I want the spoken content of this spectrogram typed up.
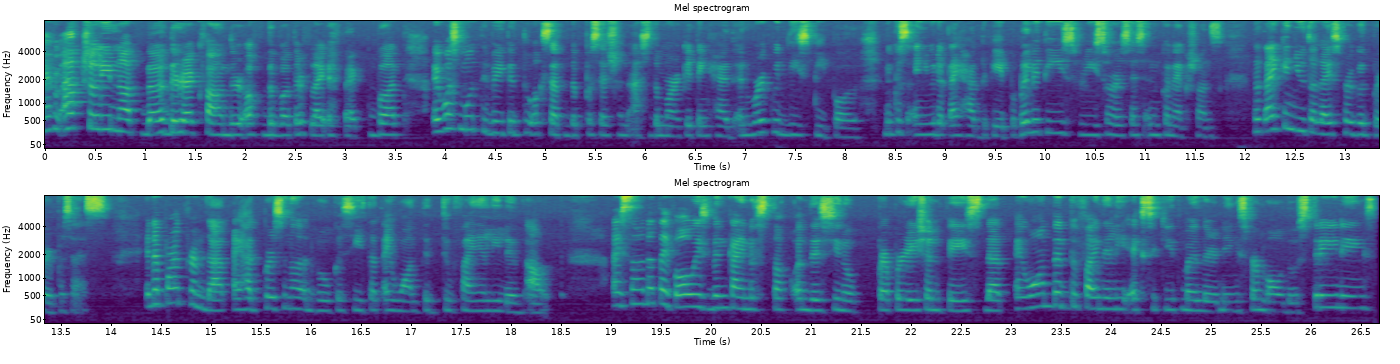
I'm actually not the direct founder of the butterfly effect, but I was motivated to accept the position as the marketing head and work with these people because I knew that I had the capabilities, resources, and connections that I can utilize for good purposes. And apart from that, I had personal advocacies that I wanted to finally live out. I saw that I've always been kind of stuck on this, you know, preparation phase that I wanted to finally execute my learnings from all those trainings,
